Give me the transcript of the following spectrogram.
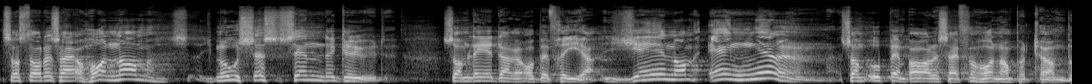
så står det så här, honom, Moses sände Gud som ledare och befriare genom ängeln som uppenbarade sig för honom på törnb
